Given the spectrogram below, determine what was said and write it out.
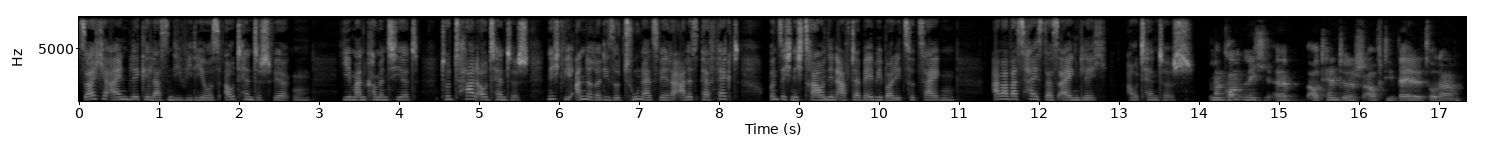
Solche Einblicke lassen die Videos authentisch wirken. Jemand kommentiert, total authentisch, nicht wie andere, die so tun, als wäre alles perfekt und sich nicht trauen, den After Baby Body zu zeigen. Aber was heißt das eigentlich, authentisch? Man kommt nicht äh, authentisch auf die Welt oder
